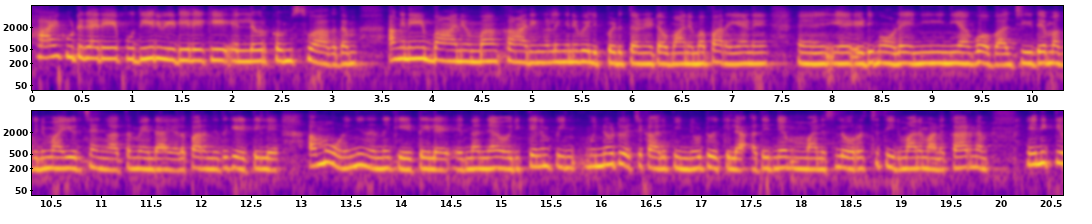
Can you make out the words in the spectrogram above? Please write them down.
ഹായ് കൂട്ടുകാരെ പുതിയൊരു വീഡിയോയിലേക്ക് എല്ലാവർക്കും സ്വാഗതം. അങ്ങനെ ബാനുമ്മ കാര്യങ്ങൾ ഇങ്ങനെ വെളിപ്പെടുത്താണ് കേട്ടോ. ബാനുമ്മ പറയാണ് "ഏഹ്, എടി മോളെ നീ ഇനി ആ ഗോപാൽജിയുടെ മകനുമായി ഒരു ചങ്ങാത്തം വേണ്ട. അയാൾ പറഞ്ഞത് കേട്ടില്ലേ? അമ്മ ഒളിഞ്ഞു നിന്ന് കേട്ടില്ലേ? എന്നാൽ ഞാൻ ഒരിക്കലും പിൻ മുന്നോട്ട് വെച്ച കാലം പിന്നോട്ട് വെക്കില്ല. അതിന്റെ മനസ്സിൽ ഉറച്ച തീരുമാനമാണ്. കാരണം എനിക്ക്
